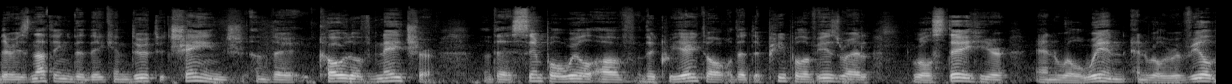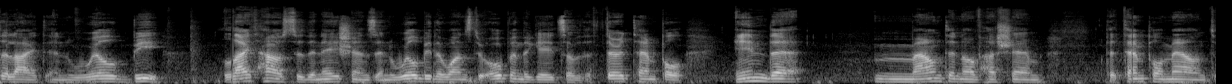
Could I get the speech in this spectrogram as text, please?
there is nothing that they can do to change the code of nature the simple will of the Creator that the people of Israel will stay here and will win and will reveal the light and will be lighthouse to the nations and will be the ones to open the gates of the third temple in the mountain of Hashem, the Temple Mount.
